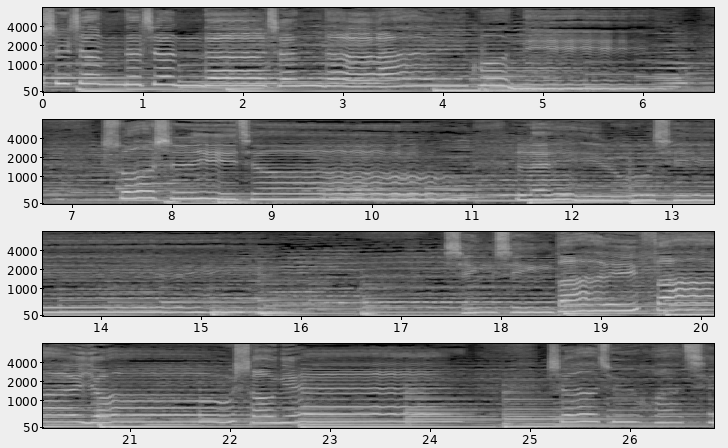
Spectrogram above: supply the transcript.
是真的真的真的爱过你，说是依旧，泪如倾。星星白发有少年，这句话请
